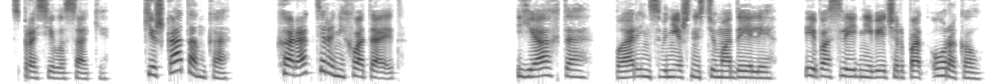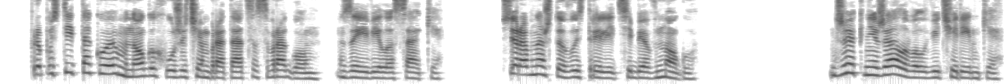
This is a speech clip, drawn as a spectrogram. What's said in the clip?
— спросила Саки. «Кишка тонка? Характера не хватает?» Яхта, Парень с внешностью модели и последний вечер под Оракл. Пропустить такое много хуже, чем брататься с врагом, заявила Саки. Все равно, что выстрелить себе в ногу. Джек не жаловал вечеринки,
